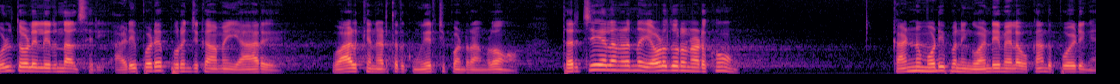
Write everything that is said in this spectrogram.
உள் தொழில் இருந்தாலும் சரி அடிப்படை புரிஞ்சுக்காம யார் வாழ்க்கை நடத்துறதுக்கு முயற்சி பண்ணுறாங்களோ தற்செயலில் நடந்தால் எவ்வளோ தூரம் நடக்கும்? கண்ணு மூடி இப்போ நீங்கள் வண்டி மேலே உட்காந்து போயிடுங்க.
